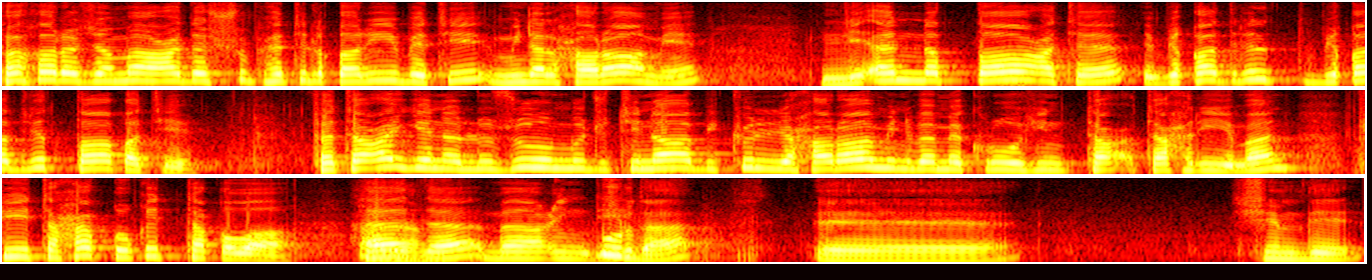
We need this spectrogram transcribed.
فخرج ما عدا الشبهة القريبة من الحرام لأن الطاعة بقدر بقدر الطاقة فتعين لزوم اجتناب كل حرام ومكروه تحريما في تحقق التقوى هذا ما عندي Burada e, şimdi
